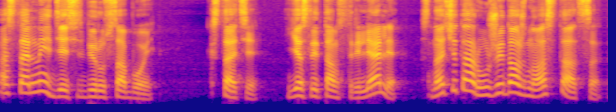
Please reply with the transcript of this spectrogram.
Остальные 10 беру с собой. Кстати, если там стреляли, значит оружие должно остаться.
